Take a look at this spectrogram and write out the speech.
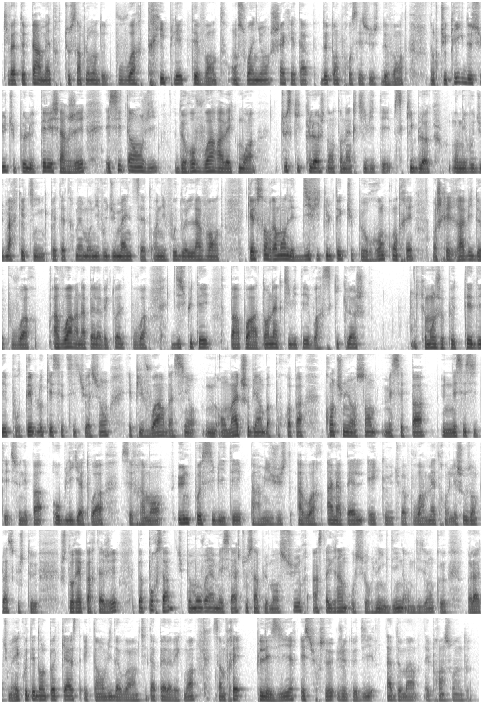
qui va te permettre tout simplement de pouvoir tripler tes ventes en soignant chaque étape de ton processus de vente. Donc tu cliques dessus, tu peux le télécharger et si tu as envie de revoir avec moi tout ce qui cloche dans ton activité, ce qui bloque au niveau du marketing, peut-être même au niveau du mindset, au niveau de la vente, quelles sont vraiment les difficultés que tu peux rencontrer? Moi, je serais ravi de pouvoir avoir un appel avec toi, de pouvoir discuter par rapport à ton activité, voir ce qui cloche, et comment je peux t'aider pour débloquer cette situation et puis voir ben, si on, on match bien, ben, pourquoi pas continuer ensemble, mais c'est pas une nécessité, ce n'est pas obligatoire, c'est vraiment une possibilité parmi juste avoir un appel et que tu vas pouvoir mettre les choses en place que je te je t'aurais partagé. Bah pour ça, tu peux m'envoyer un message tout simplement sur Instagram ou sur LinkedIn en me disant que voilà, tu m'as écouté dans le podcast et que tu as envie d'avoir un petit appel avec moi. Ça me ferait plaisir et sur ce, je te dis à demain et prends soin de toi.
